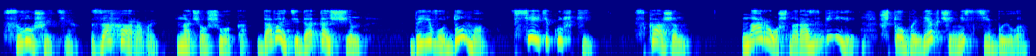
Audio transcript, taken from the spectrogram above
«Слушайте, Захаровы», – начал Шурка, – «давайте дотащим до его дома все эти куски. Скажем, нарочно разбили, чтобы легче нести было».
